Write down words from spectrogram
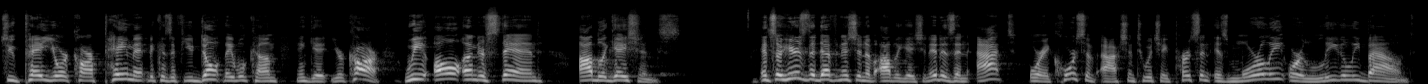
to pay your car payment because if you don't, they will come and get your car. We all understand obligations. And so here's the definition of obligation it is an act or a course of action to which a person is morally or legally bound,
